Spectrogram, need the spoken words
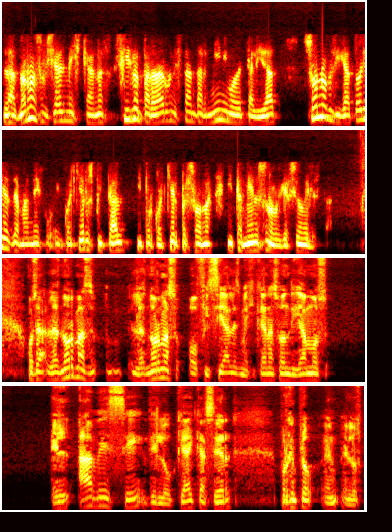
las normas oficiales mexicanas sirven para dar un estándar mínimo de calidad son obligatorias de manejo en cualquier hospital y por cualquier persona y también es una obligación del Estado. O sea, las normas, las normas oficiales mexicanas son, digamos, el ABC de lo que hay que hacer, por ejemplo, en, los,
